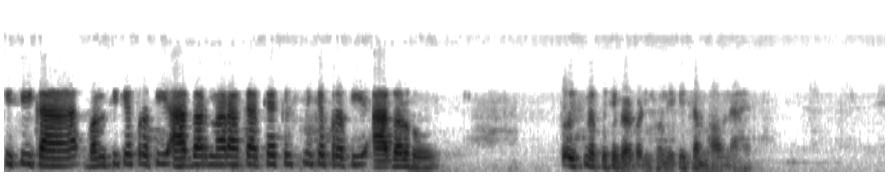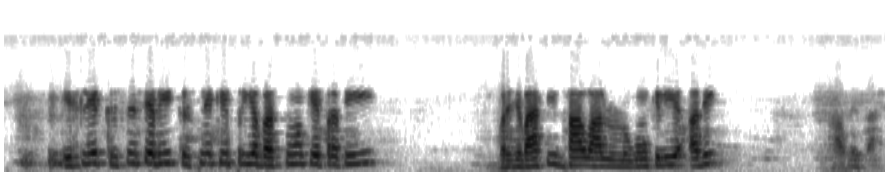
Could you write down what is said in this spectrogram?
किसी का बंसी के प्रति आदर न रह करके कृष्ण के प्रति आदर हो तो इसमें कुछ गड़बड़ी होने की संभावना है। इसलिए कृष्ण से भी कृष्ण की प्रिय वस्तुओं के प्रति ब्रजवासी भाव वाले लोगों के लिए अधिक भाव होता है।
